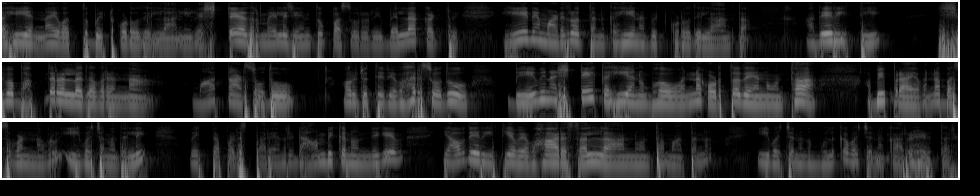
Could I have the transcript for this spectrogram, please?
ಕಹಿಯನ್ನು ಇವತ್ತು ಬಿಟ್ಕೊಡೋದಿಲ್ಲ. ನೀವೆಷ್ಟೇ ಅದ್ರ ಮೇಲೆ ಜೇನುತುಪ್ಪ ಸುರಿರಿ, ಬೆಲ್ಲ ಕಟ್ಟ್ರಿ ಏನೇ ಮಾಡಿದರೂ ಅದು ತನ್ನ ಕಹಿಯನ್ನು ಬಿಟ್ಕೊಡೋದಿಲ್ಲ ಅಂತ. ಅದೇ ರೀತಿ ಶಿವಭಕ್ತರಲ್ಲದವರನ್ನು ಮಾತನಾಡಿಸೋದು, ಅವ್ರ ಜೊತೆ ವ್ಯವಹರಿಸೋದು ಬೇವಿನಷ್ಟೇ ಕಹಿ ಅನುಭವವನ್ನು ಕೊಡ್ತದೆ ಅನ್ನುವಂಥ ಅಭಿಪ್ರಾಯವನ್ನು ಬಸವಣ್ಣನವರು ಈ ವಚನದಲ್ಲಿ ವ್ಯಕ್ತಪಡಿಸ್ತಾರೆ. ಅಂದರೆ ಡಾಂಬಿಕನೊಂದಿಗೆ ಯಾವುದೇ ರೀತಿಯ ವ್ಯವಹಾರ ಸಲ್ಲ ಅನ್ನುವಂಥ ಮಾತನ್ನು ಈ ವಚನದ ಮೂಲಕ ವಚನಕಾರರು ಹೇಳ್ತಾರೆ.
